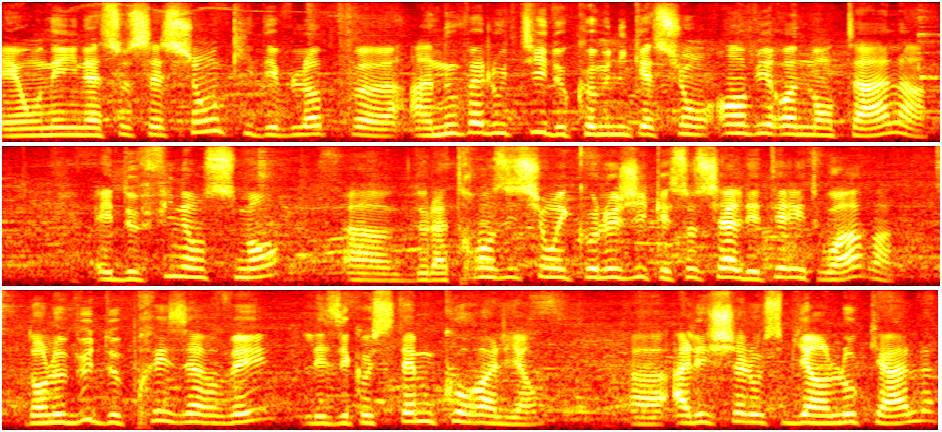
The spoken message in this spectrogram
et on est une association qui développe euh, un nouvel outil de communication environnementale et de financement euh, de la transition écologique et sociale des territoires dans le but de préserver les écosystèmes coralliens euh, à l'échelle aussi bien locale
